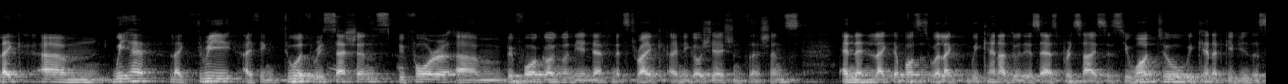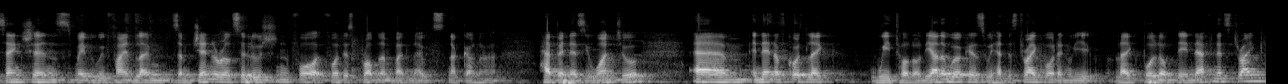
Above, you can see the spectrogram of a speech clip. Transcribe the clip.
like um, we had like three, I think two or three sessions before um, before going on the indefinite strike uh, negotiation sessions. And then like the bosses were like, we cannot do this as precise as you want to. We cannot give you the sanctions. Maybe we find like some general solution for, for this problem, but no, it's not gonna happen as you want to. Um, and then of course, like we told all the other workers, we had the strike vote and we like pulled off the indefinite strike.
